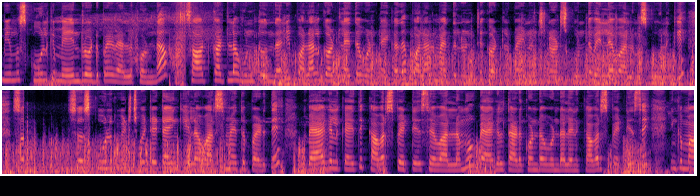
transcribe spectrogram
మేము స్కూల్కి మెయిన్ రోడ్డుపై వెళ్ళకుండా షార్ట్ కట్లో ఉంటుందని పొలాల గట్లు అయితే ఉంటాయి కదా పొలాల మధ్య నుంచి గట్ల పై నుంచి నడుచుకుంటూ వెళ్ళేవాళ్ళము స్కూల్కి. స్కూల్కి విడిచిపెట్టే టైంకి ఇలా వర్షం అయితే పడితే బ్యాగులకి అయితే కవర్స్ పెట్టేసే వాళ్ళము. బ్యాగులు తడకుండా ఉండాలని కవర్స్ పెట్టేసి ఇంకా మా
